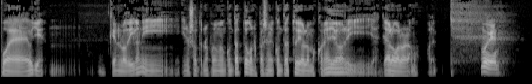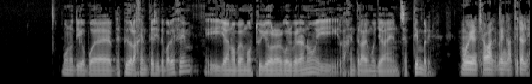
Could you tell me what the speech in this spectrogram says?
pues oye, mm, que nos lo digan y, nosotros nos ponemos en contacto, que nos pasen el contacto y hablamos con ellos y ya, ya lo valoramos. ¿vale? Muy bien. Bueno, tío, pues despido a la gente si te parece y ya nos vemos tú y yo a lo largo del verano y la gente la vemos ya en septiembre. Muy bien, chaval, venga, tírale.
